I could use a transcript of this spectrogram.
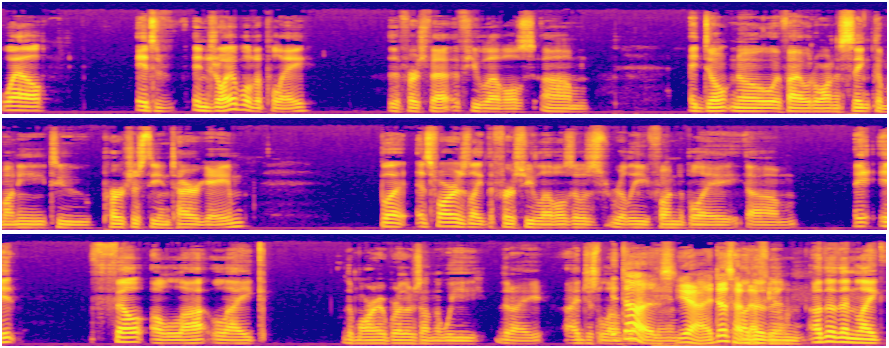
well, it's enjoyable to play the first few levels. Um, I don't know if I would want to sink the money to purchase the entire game. But as far as like the first few levels, it was really fun to play. Um, it, it felt a lot like the Mario Brothers on the Wii that I I just love. It does. Yeah, it does have other that feel. than other than like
